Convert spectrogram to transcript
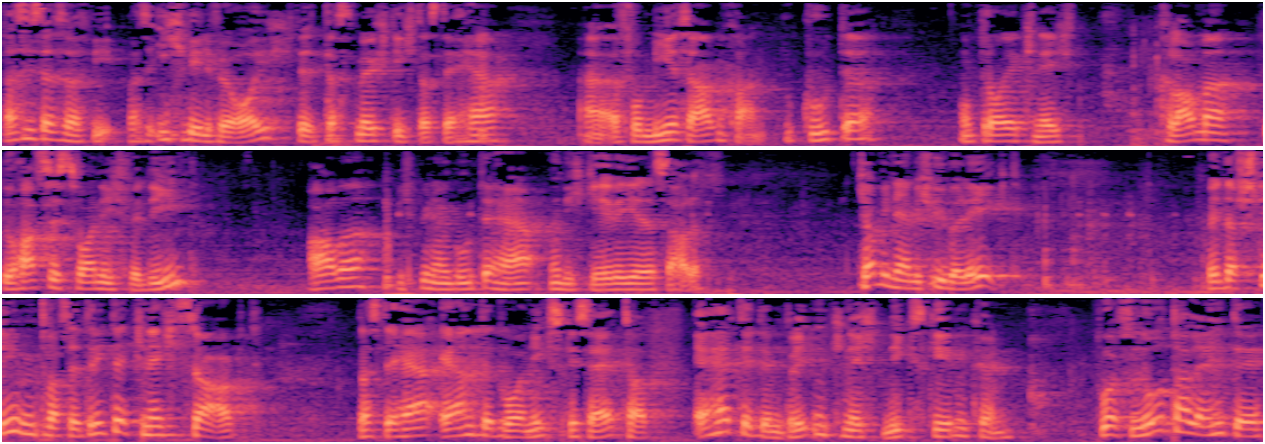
Das ist das, was ich will für euch. Das möchte ich, dass der Herr äh, von mir sagen kann. Du guter und treuer Knecht. Klammer, du hast es zwar nicht verdient, aber ich bin ein guter Herr und ich gebe dir das alles. Ich habe mir nämlich überlegt, wenn das stimmt, was der dritte Knecht sagt, dass der Herr erntet, wo er nichts gesät hat, er hätte dem dritten Knecht nichts geben können. Du hast null Talente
